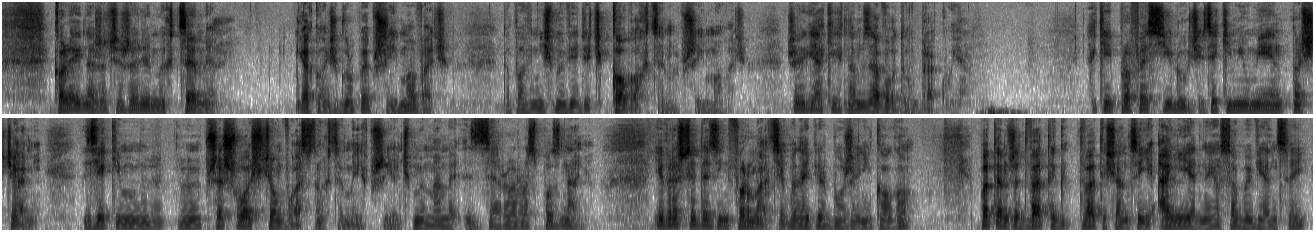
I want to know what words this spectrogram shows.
Kolejna rzecz, jeżeli my chcemy jakąś grupę przyjmować, to powinniśmy wiedzieć, kogo chcemy przyjmować. Czyli jakich nam zawodów brakuje jakiej profesji ludzie, z jakimi umiejętnościami, z jakim mm, przeszłością własną chcemy ich przyjąć. My mamy zero rozpoznania. I wreszcie dezinformacja, bo najpierw było, że nikogo, potem, że dwa, tyg- dwa tysiące i ani jednej osoby więcej.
